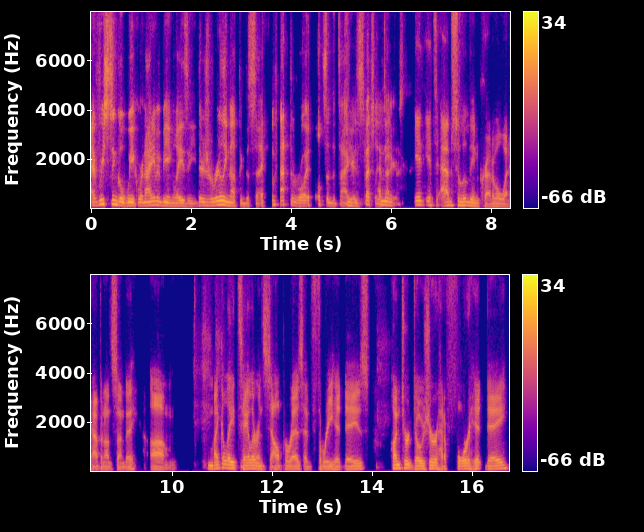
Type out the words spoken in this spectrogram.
every single week. We're not even being lazy. There's really nothing to say about the Royals and the Tigers, Dude, especially the I mean, Tigers. It, it's absolutely incredible what happened on Sunday. Um, Michael A. Taylor and Sal Perez had three hit days. Hunter Dozier had a four hit day.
